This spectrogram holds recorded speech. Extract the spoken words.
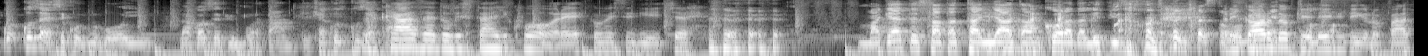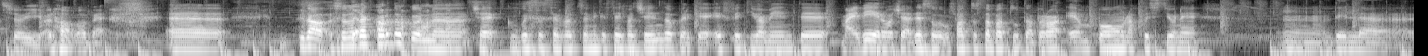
co- cos'è secondo voi la cosa più importante? Cioè, cos- cos'è La casa è dove sta il cuore, come si dice. Maghet è stata tagliata ancora dall'episodio in questo Ricordo momento. che l'editing lo faccio io, no vabbè. Eh, no, sono d'accordo con, cioè, con questa osservazione che stai facendo perché effettivamente, ma è vero, cioè adesso ho fatto sta battuta, però è un po' una questione mm, del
